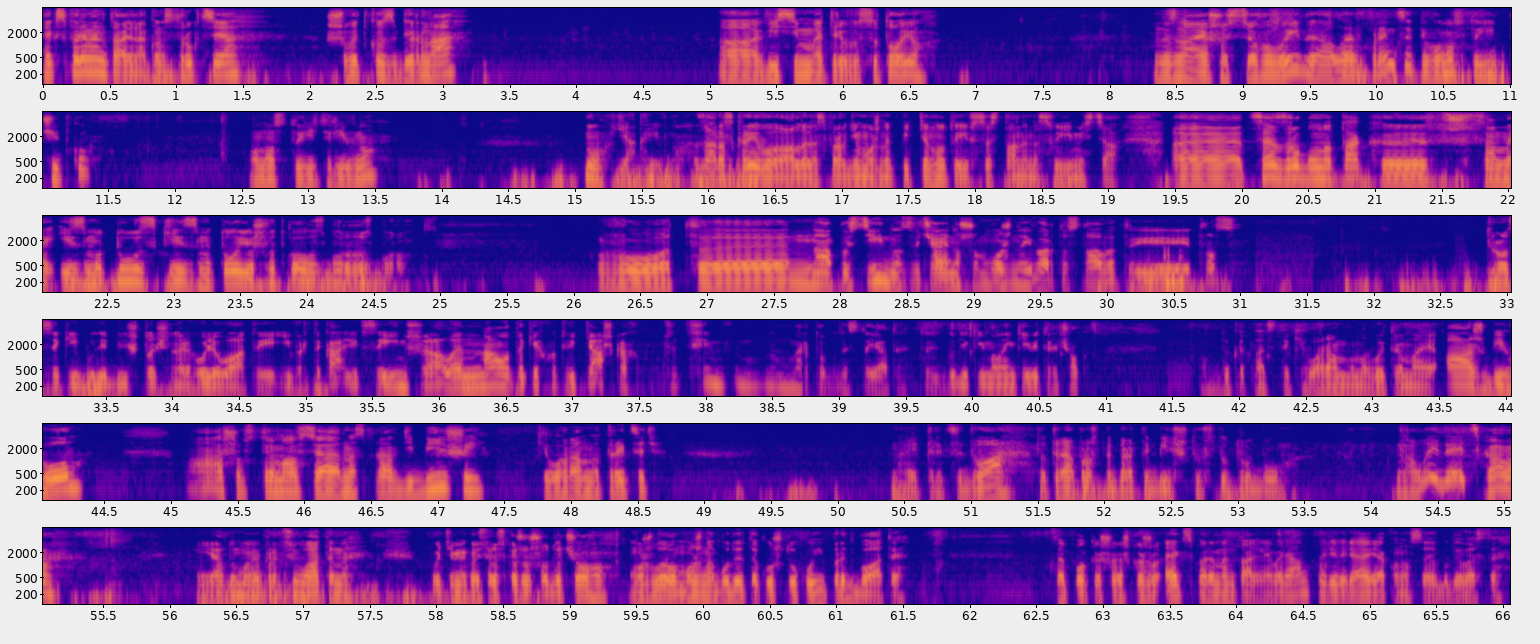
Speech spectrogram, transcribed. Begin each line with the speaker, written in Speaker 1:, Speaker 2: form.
Speaker 1: Експериментальна конструкція, швидкозбірна, 8 метрів висотою. Не знаю, що з цього вийде, але в принципі воно стоїть чітко. Воно стоїть рівно. Ну, як рівно. Зараз криво, але насправді можна підтягнути і все стане на свої місця. Е, Це зроблено так е, саме із мотузки, з метою швидкого збору розбору. Вот. е, На постійно, звичайно, що можна і варто ставити трос. Трос, який буде більш точно регулювати і вертикалі, і все інше, але на таких от відтяжках це ну, мертво буде стояти. Тобто будь-який маленький вітрячок до 15 кг воно витримає аж бігом. А щоб стримався насправді більший, кілограм на 30, навіть 32, то треба просто брати більш товсту трубу. Але ідея цікава. Я думаю, працюватиме. Потім якось розкажу, що до чого. Можливо, можна буде таку штуку і придбати. Це поки що я ж кажу експериментальний варіант. Перевіряю, як воно себе буде вести.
